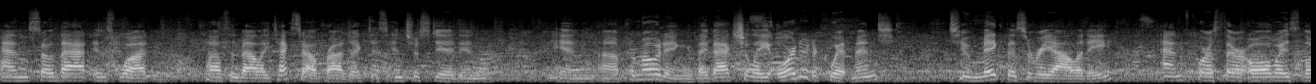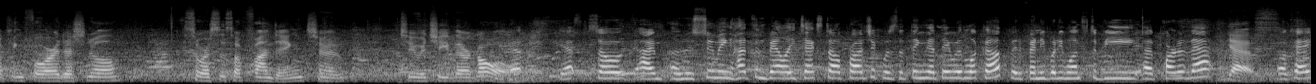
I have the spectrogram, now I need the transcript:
And so that is what Hudson Valley Textile Project is interested in, in uh, promoting. They've actually ordered equipment to make this a reality. And of course, they're always looking for additional sources of funding to, to achieve their goal. Yep, yep. So I'm, I'm assuming Hudson Valley Textile Project was the thing that they would look up if anybody wants to be a part of that. Yes. Okay,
